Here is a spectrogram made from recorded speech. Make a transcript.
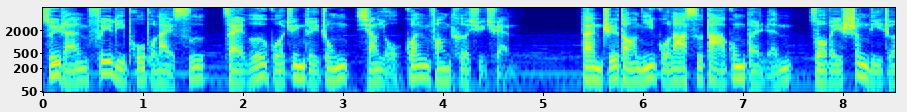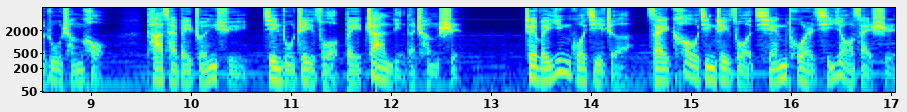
虽然菲利普·普赖斯在俄国军队中享有官方特许权，但直到尼古拉斯大公本人作为胜利者入城后，他才被准许进入这座被占领的城市。这位英国记者在靠近这座前土耳其要塞时，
